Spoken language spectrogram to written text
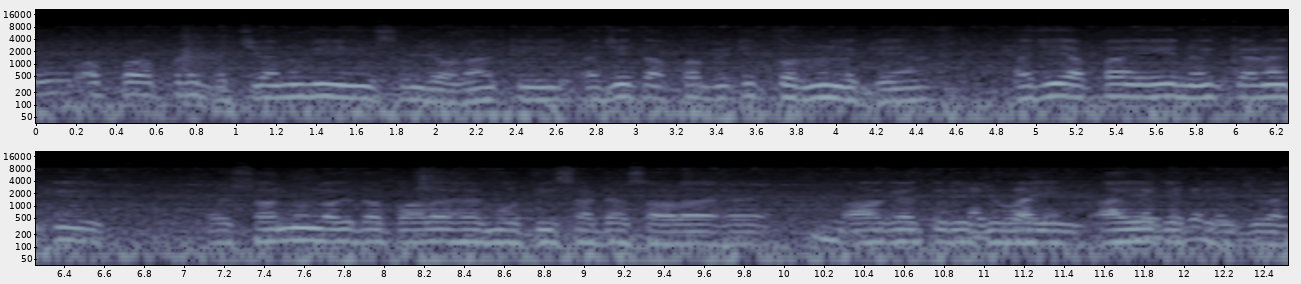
ਉਹ ਆਪਾਂ ਆਪਣੇ ਬੱਚਿਆਂ ਨੂੰ ਵੀ ਸਮਝਾਉਣਾ ਕਿ ਅਜੇ ਤਾਂ ਆਪਾਂ ਬੇਟੇ ਤੁਰਨ ਲੱਗੇ ਆ। ਅਜੇ ਆਪਾਂ ਇਹ ਨਹੀਂ ਕਹਿਣਾ ਕਿ ਅ, ਸਾਨੂੰ ਲੱਗਦਾ ਪਾਲਾ ਹੈ ਮੋਦੀ ਸਾਡਾ ਸਾਲਾ ਹੈ ਆ ਗਿਆ ਤੇਰੇ ਜਵਾਈ ਆਏਗਾ ਤੇਰੇ ਜਵਾਈ।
